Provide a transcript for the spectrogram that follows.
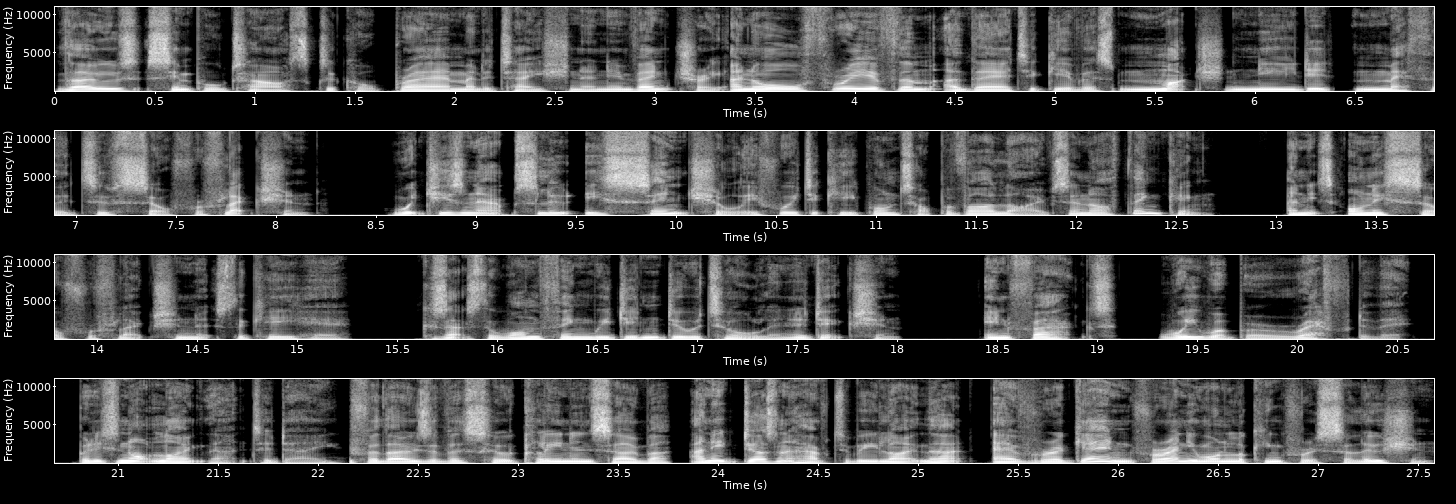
those simple tasks are called prayer, meditation, and inventory, and all three of them are there to give us much needed methods of self reflection, which is an absolute essential if we're to keep on top of our lives and our thinking. And it's honest self reflection that's the key here, because that's the one thing we didn't do at all in addiction. In fact, we were bereft of it. But it's not like that today for those of us who are clean and sober, and it doesn't have to be like that ever again for anyone looking for a solution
